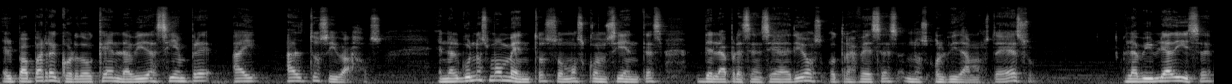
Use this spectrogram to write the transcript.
el Papa recordó que en la vida siempre hay altos y bajos. En algunos momentos somos conscientes de la presencia de Dios, otras veces nos olvidamos de eso. La Biblia dice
